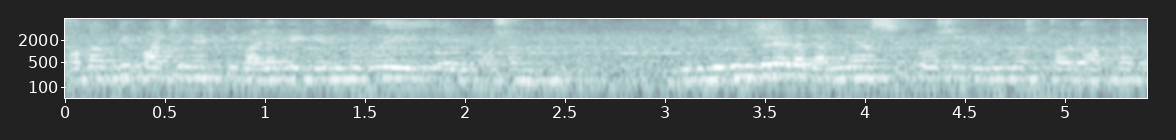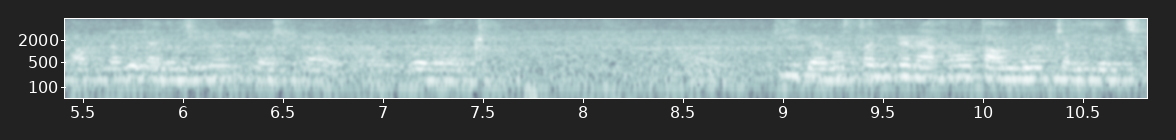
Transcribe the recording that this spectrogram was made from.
শতাব্দী প্রাচীন একটি বাজারকে কেন্দ্র করেই এই অশান্তি। দীর্ঘদিন ধরে এটা জানিয়ে আসছে পৌরসভার বিভিন্ন স্তরে। আপনাকে আপনাকেও জানিয়েছিলেন পৌরসভা কী ব্যবস্থা নিলেন? এখনও তো আন্দোলন চালিয়ে যাচ্ছে।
